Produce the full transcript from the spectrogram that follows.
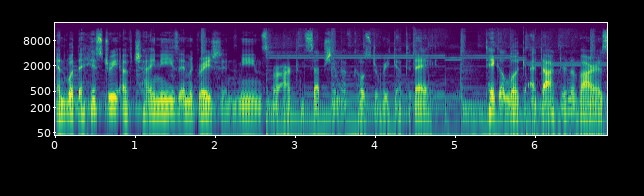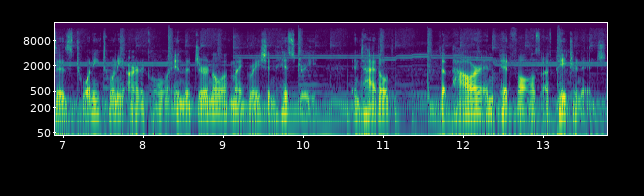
and what the history of Chinese immigration means for our conception of Costa Rica today. Take a look at Dr. Narváez's 2020 article in the Journal of Migration History entitled The Power and Pitfalls of Patronage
